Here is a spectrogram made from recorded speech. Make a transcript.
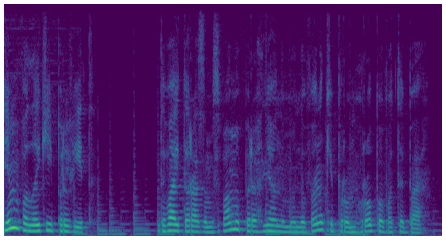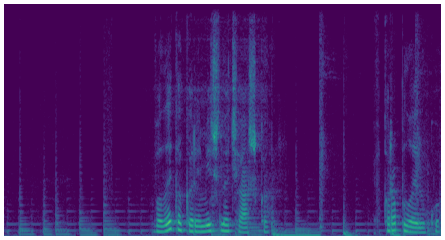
Всім великий привіт! Давайте разом з вами переглянемо новинки промгрупи ВТБ. Велика керамічна чашка. В краплинку.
